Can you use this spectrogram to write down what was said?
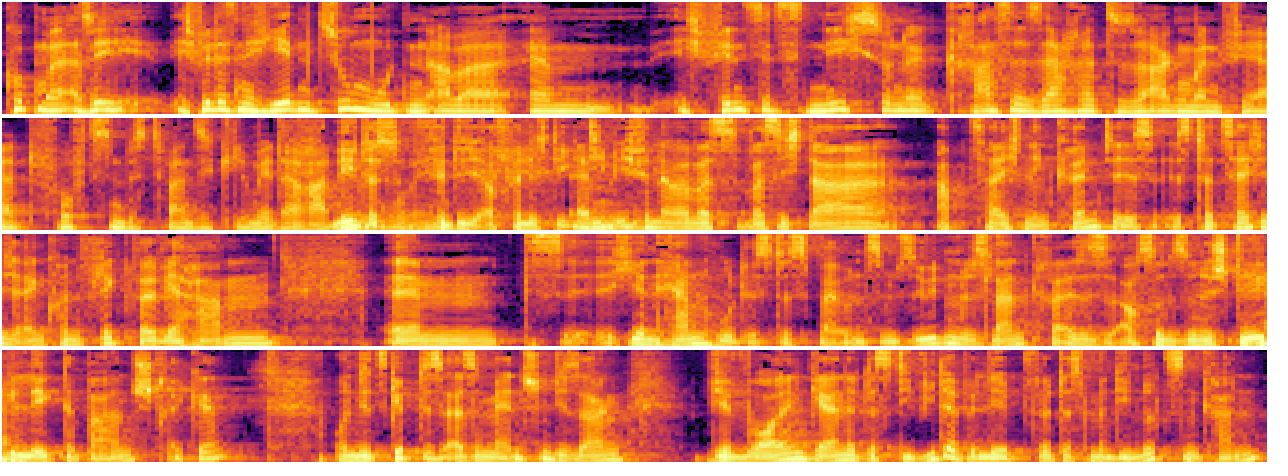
guck mal, also ich, ich will das nicht jedem zumuten, aber ähm, ich finde es jetzt nicht so eine krasse Sache zu sagen, man fährt 15 bis 20 Kilometer Rad. Nee, das finde ich auch völlig legitim. Ähm, ich finde aber, was, was sich da abzeichnen könnte, ist, ist tatsächlich ein Konflikt, weil wir haben ähm, das, hier in Herrnhut ist es bei uns im Süden des Landkreises auch so, so eine stillgelegte ja. Bahnstrecke. Und jetzt gibt es also Menschen, die sagen, wir wollen gerne, dass die wiederbelebt wird, dass man die nutzen kann.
